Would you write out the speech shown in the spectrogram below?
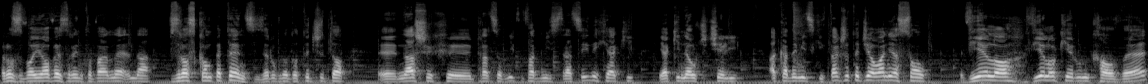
rozwojowe zorientowane na wzrost kompetencji. Zarówno dotyczy to e, naszych pracowników administracyjnych, jak i, jak i nauczycieli akademickich. Także te działania są wielo, wielokierunkowe.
